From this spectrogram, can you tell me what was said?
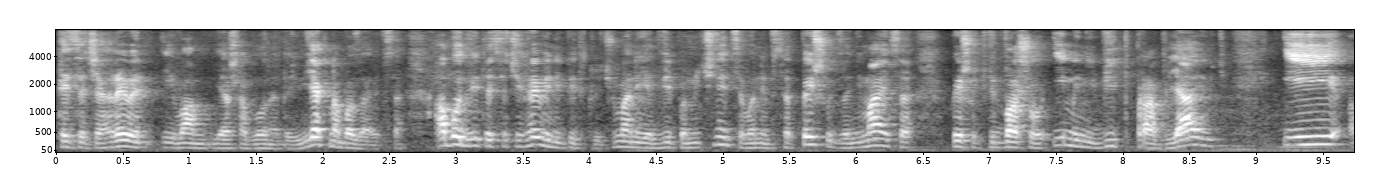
тисяча гривень і вам я шаблони даю. Як на базарі все. Або дві тисячі гривень і під ключ. У мене є дві помічниці, вони все пишуть, займаються, пишуть від вашого імені, відправляють і е,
